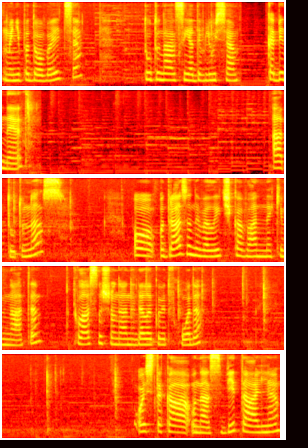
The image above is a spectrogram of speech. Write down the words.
Мені подобається. Тут у нас, я дивлюся, кабінет. А тут у нас о, одразу невеличка ванна кімната. Класно, що вона недалеко від входу. Ось така у нас вітальня.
